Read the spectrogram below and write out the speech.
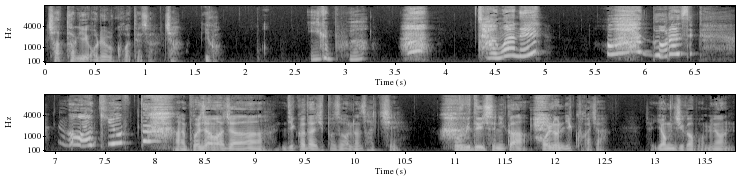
차 타기 어려울 것 같아서. 자 이거. 이게 뭐야? 헉, 장화네? 와, 노란색 너무 귀엽다. 아, 보자마자 네 거다 싶어서 얼른 샀지. 우비도 있으니까 얼른 입고 가자. 저 영지가 보면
